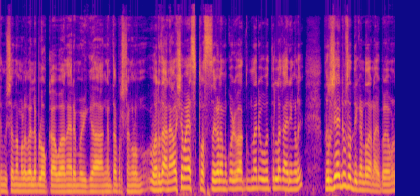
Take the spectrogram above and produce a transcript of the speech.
നിമിഷം നമ്മൾ വല്ല ബ്ലോക്ക് ആവുക നേരം വഴിക്കുക അങ്ങനത്തെ പ്രശ്നങ്ങളും വെറുതെ അനാവശ്യമായ സ്ട്രെസ്സുകൾ നമുക്ക് ഒഴിവാക്കുന്ന രൂപത്തിലുള്ള കാര്യങ്ങൾ തീർച്ചയായിട്ടും ശ്രദ്ധിക്കേണ്ടതാണ്. ഇപ്പോൾ നമ്മൾ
